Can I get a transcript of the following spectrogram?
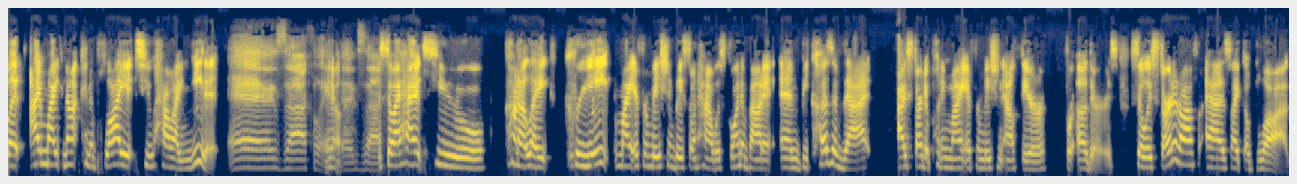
but I might not can apply it to how I need it. Exactly. You know, exactly. so I had to kind of like create my information based on how I was going about it. And because of that, I started putting my information out there for others. So it started off as like a blog.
